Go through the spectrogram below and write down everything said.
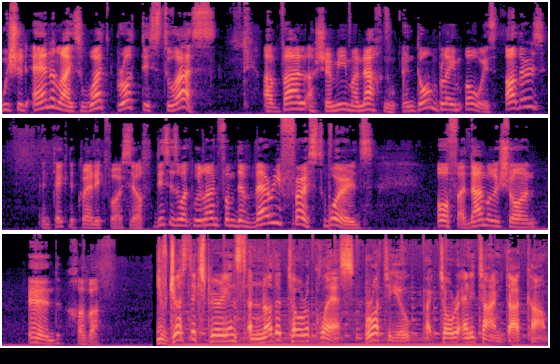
We should analyze what brought this to us. Aval Hashemim anachnu, and don't blame always others, and take the credit for ourselves. This is what we learn from the very first words of Adam Rishon and Chava. You've just experienced another Torah class brought to you by TorahAnytime.com.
